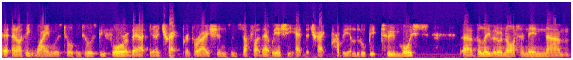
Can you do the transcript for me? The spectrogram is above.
and I think Wayne was talking to us before about you know track preparations and stuff like that. We actually had the track probably a little bit too moist, uh, believe it or not, and then um,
